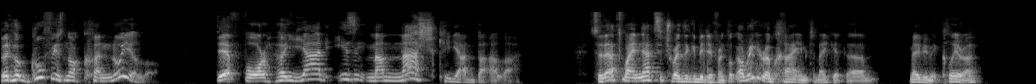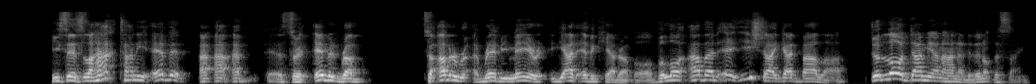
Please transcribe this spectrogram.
But her goof is not kanuyalo. Therefore, her yad isn't mamash kiyad ba'ala. So that's why in that situation it can be different. Look, I'll read Reb Chaim to make it um, maybe a bit clearer. He says, "Lahach tani eved, uh, uh, uh, sorry, eved rab so Avad Rabbi Meir Yad Ebekiyad Rabbo, Velo Avad Isha Yad Bala, the Lord Damian Hanadi, they're not the same.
